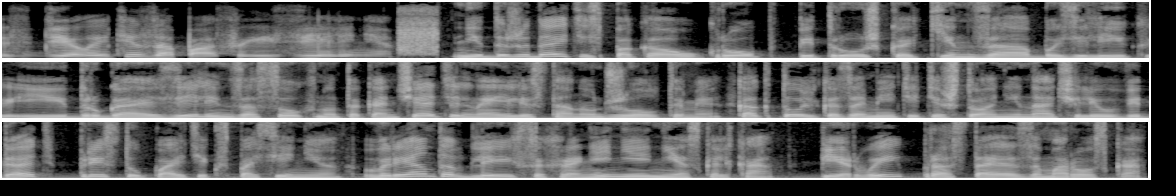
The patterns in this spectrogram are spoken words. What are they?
Сделайте запасы из зелени. Не дожидайтесь, пока укроп, петрушка, кинза, базилик и другая зелень засохнут окончательно или станут желтыми. Как только заметите, что они начали увидать, приступайте к спасению. Вариантов для их сохранения несколько. Первый – простая заморозка.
